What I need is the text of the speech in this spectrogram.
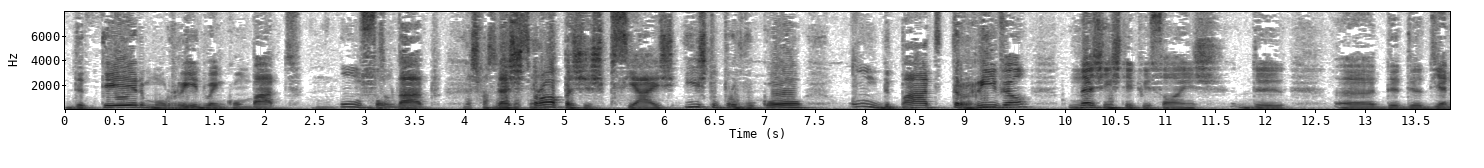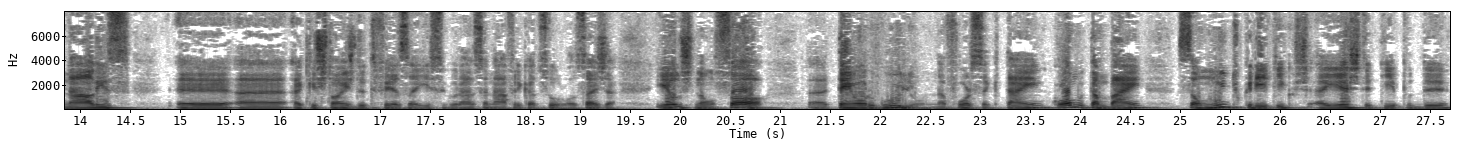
de ter morrido em combate um soldado Das das especiais. tropas especiais, isto provocou um debate terrível nas instituições de, eh, de, de, de análise eh, a, a questões de defesa e segurança na África do Sul. Ou seja, eles não só eh, têm orgulho na força que têm, como também são muito críticos a este tipo de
